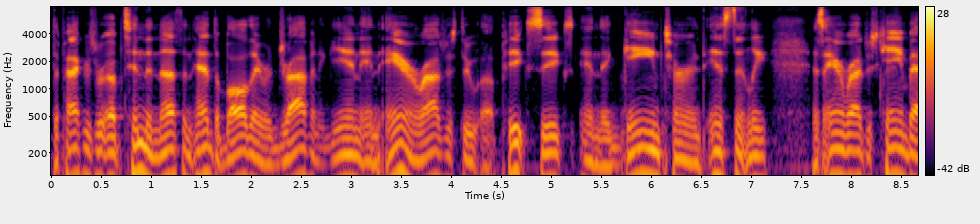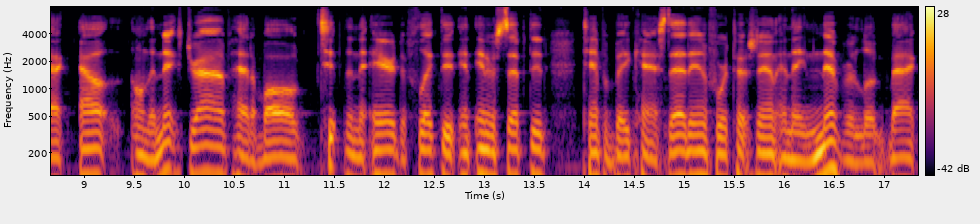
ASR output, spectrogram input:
The Packers were up 10 to nothing, had the ball, they were driving again, and Aaron Rodgers threw a pick six, and the game turned instantly as Aaron Rodgers came back out on the next drive, had a ball tipped in the air, deflected, and intercepted. Tampa Bay cashed that in for a touchdown, and they never looked back.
